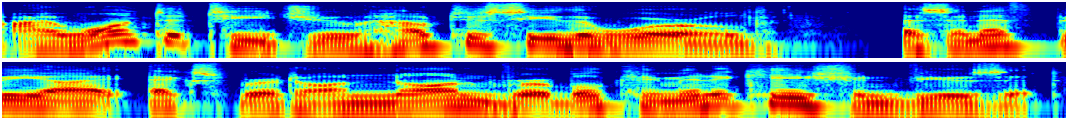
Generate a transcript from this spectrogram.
I want to teach you how to see the world as an FBI expert on nonverbal communication views it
